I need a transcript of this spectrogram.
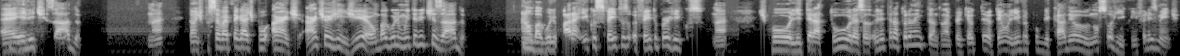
é elitizado, né? Então, tipo, você vai pegar, tipo, arte. Arte hoje em dia é um bagulho muito elitizado. É um Uhum. bagulho para ricos, feito, feito por ricos, né? Tipo, literatura, essa... literatura nem tanto, né? Porque eu, eu tenho um livro publicado e eu não sou rico, infelizmente.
